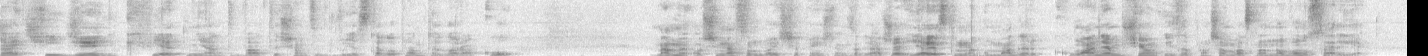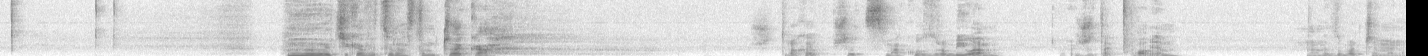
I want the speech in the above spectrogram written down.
trzeci dzień kwietnia 2025 roku. Mamy 18.25 na zegarze. Ja jestem Lagomager, kłaniam się i zapraszam Was na nową serię. Eee, Ciekawe, co nas tam czeka. Już trochę przedsmaku zrobiłem, że tak powiem. No ale zobaczymy. No.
